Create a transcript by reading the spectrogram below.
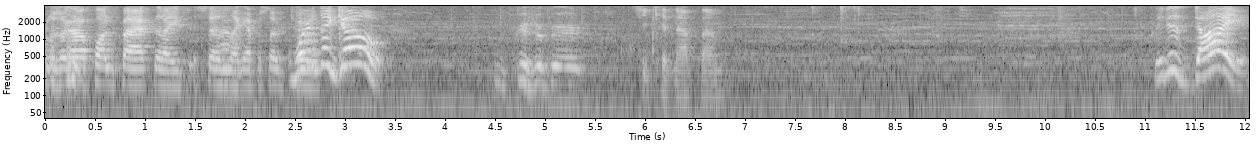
There's like a fun fact that I said in like episode two. Where did they go? disappeared? She kidnapped them. They just died.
